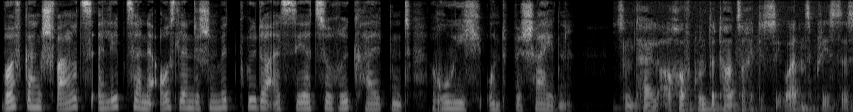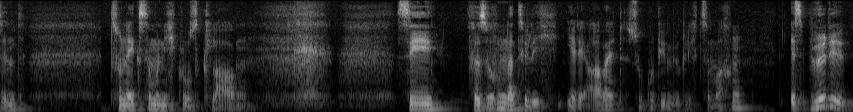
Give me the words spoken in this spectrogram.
Wolfgang Schwarz erlebt seine ausländischen Mitbrüder als sehr zurückhaltend, ruhig und bescheiden. Zum Teil auch aufgrund der Tatsache, dass sie Ordenspriester sind, zunächst einmal nicht groß klagen. Sie versuchen natürlich, ihre Arbeit so gut wie möglich zu machen. Es würde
